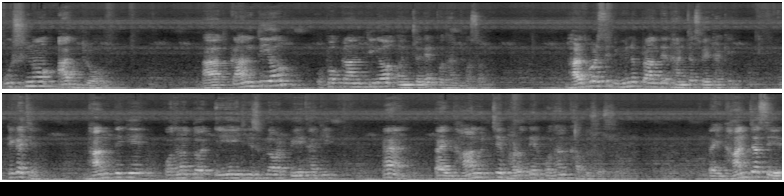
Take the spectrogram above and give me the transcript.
উষ্ণ আর্দ্র আর ক্রান্তীয়, উপক্রান্তীয় অঞ্চলের প্রধান ফসল। ভারতবর্ষের বিভিন্ন প্রান্তে ধান চাষ হয়ে থাকে। ঠিক আছে? ধান থেকে প্রধানত এই জিনিসগুলো আমরা পেয়ে থাকি। হ্যাঁ? তাই ধান হচ্ছে ভারতের প্রধান খাদ্যশস্য। তাই ধান চাষের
